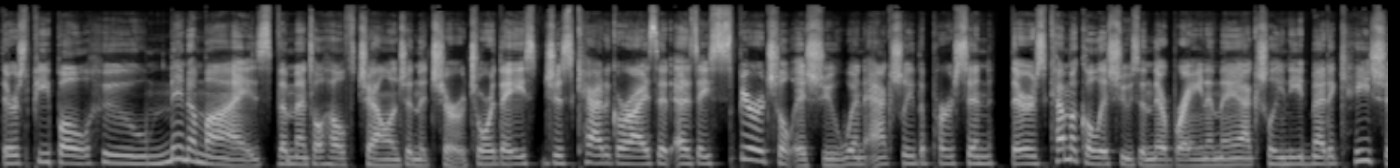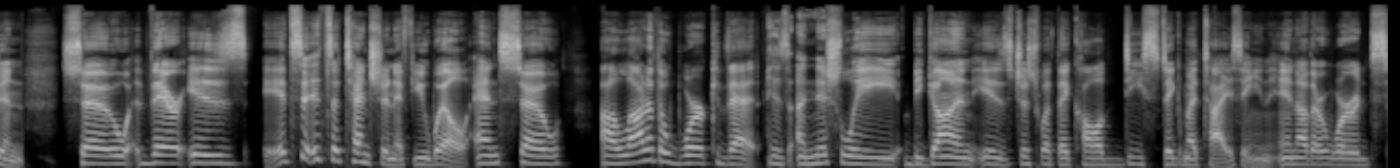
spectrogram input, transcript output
There's people who minimize the mental health challenge in the church, or they just categorize it as a spiritual issue when actually the person, there's chemical issues in their brain and they actually need medication. So there is, it's, it's a tension, if you will. And so a lot of the work that is initially begun is just what they call destigmatizing. In other words,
